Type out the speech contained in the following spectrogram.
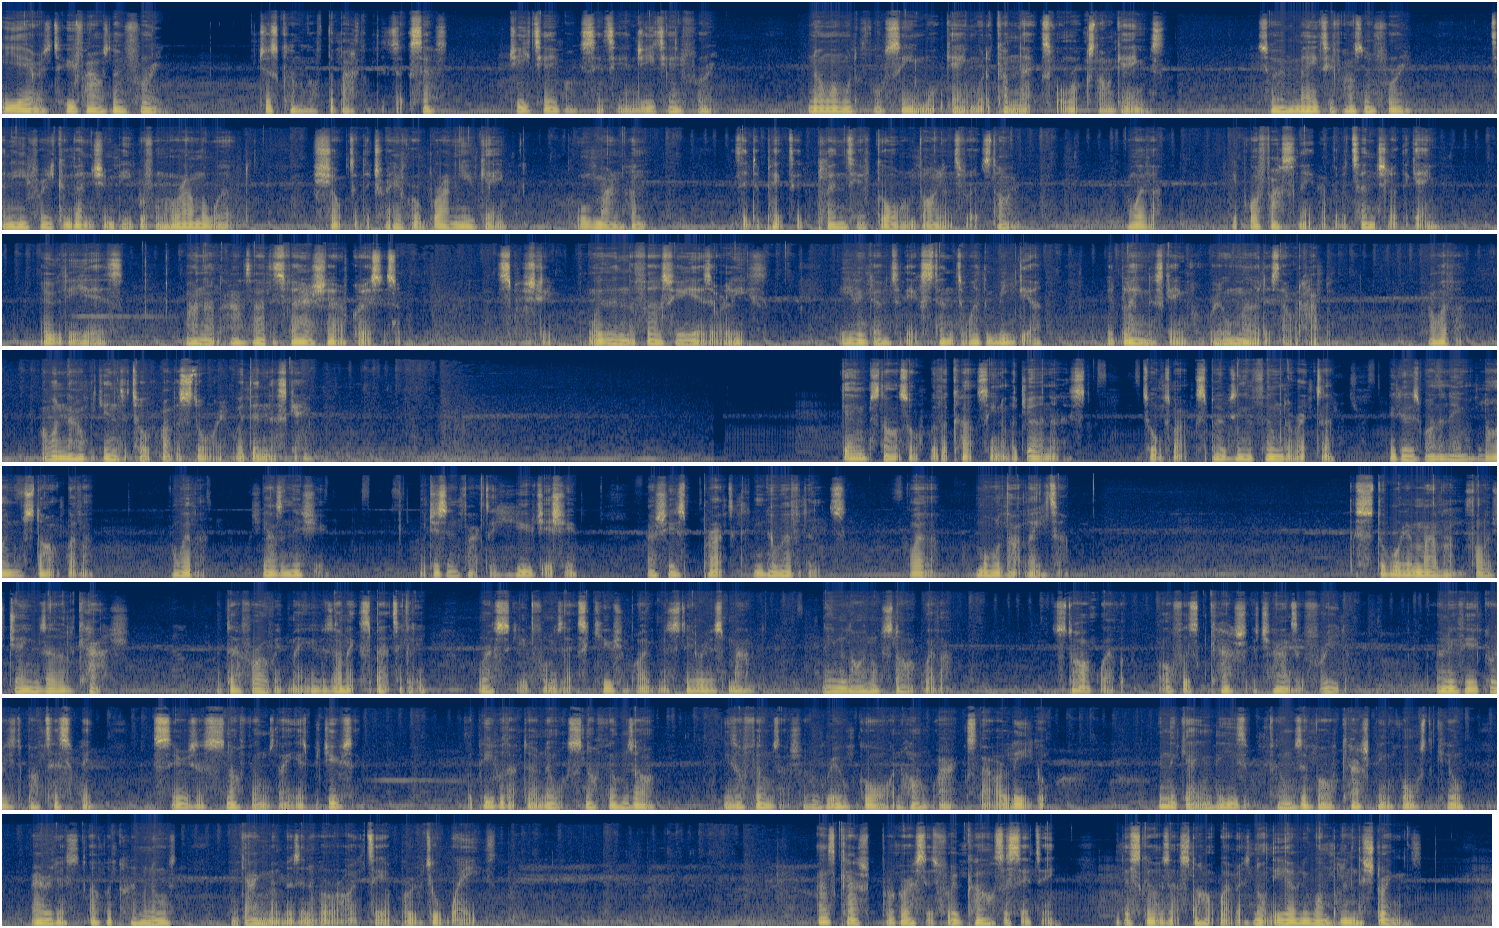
The year is 2003, just coming off the back of the success GTA Vice City and GTA 3. No one would have foreseen what game would have come next for Rockstar Games. So in May 2003, at an E3 convention, people from around the world were shocked at the trailer for a brand new game called Manhunt, as it depicted plenty of gore and violence for its time. However, people were fascinated at the potential of the game over the years, Manhunt has had his fair share of criticism, especially within the first few years of release, even going to the extent to where the media would blame this game for real murders that would happen. However, I will now begin to talk about the story within this game. The game starts off with a cutscene of a journalist who talks about exposing a film director who goes by the name of Lionel Starkweather. However, she has an issue, which is in fact a huge issue, as she has practically no evidence. However, more of that later. The story of Manhunt follows James Earl Cash, a death row inmate who is unexpectedly rescued from his execution by a mysterious man named Lionel Starkweather. Starkweather offers Cash a chance at freedom only if he agrees to participate in a series of snuff films that he is producing. For people that don't know what snuff films are, these are films that show real gore and horrible acts that are illegal. In the game, these films involve Cash being forced to kill various other criminals and gang members in a variety of brutal ways. As Cash progresses through Carcer City, he discovers that Starkweather is not the only one pulling the strings.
